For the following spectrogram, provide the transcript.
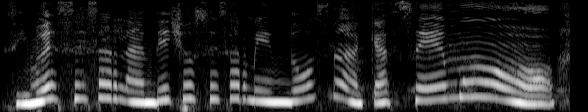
si no es César le han dicho César Mendoza, ¿qué hacemos?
